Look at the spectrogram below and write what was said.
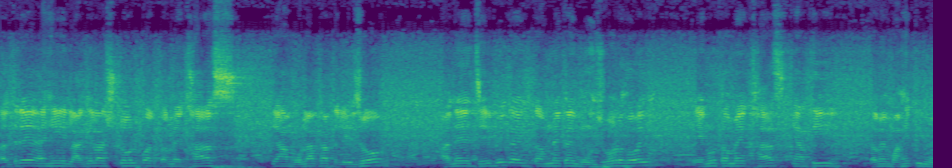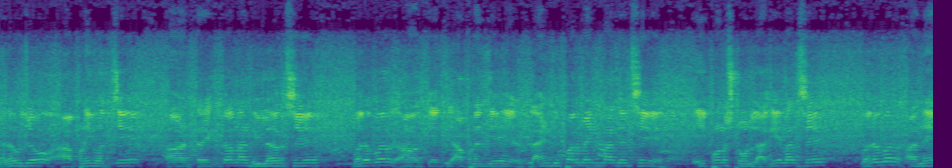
અત્રે અહીં લાગેલા સ્ટોલ પર તમે ખાસ ત્યાં મુલાકાત લેજો અને જે બી કંઈક તમને કંઈ મૂંઝવણ હોય એનું તમે ખાસ ક્યાંથી તમે માહિતી મેળવજો. આપણી વચ્ચે ટ્રેક્ટરના ડીલર છે. બરાબર? કે આપણે જે લાઇન ડિપાર્ટમેન્ટમાં જે છે, એ પણ સ્ટોલ લાગેલા છે. બરાબર? અને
